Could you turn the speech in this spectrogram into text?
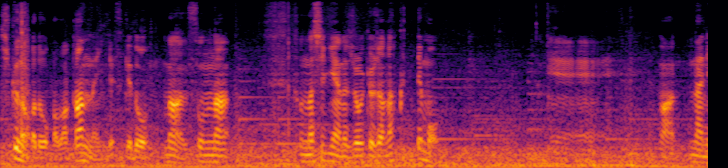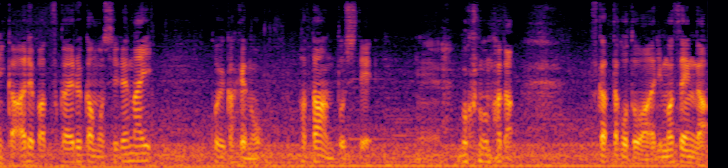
聞くのかどうかわかんないんですけどまあそんなそんなシビアな状況じゃなくてもえーまあ、何かあれば使えるかもしれない声かけのパターンとして、えー僕もまだ使ったことはありませんが、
